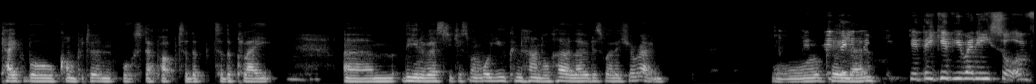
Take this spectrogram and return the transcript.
capable, competent, will step up to the to the plate. Mm-hmm. Um, the university just went, well, you can handle her load as well as your own. okay did they, then. Did they give you any sort of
